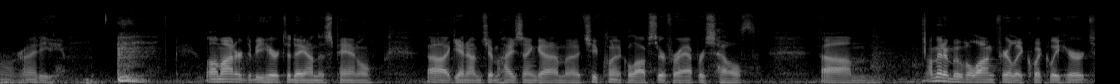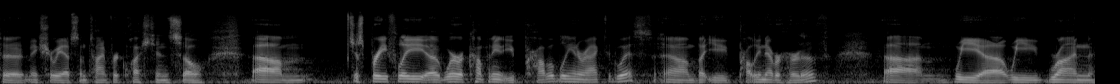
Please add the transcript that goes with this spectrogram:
All righty. well, I'm honored to be here today on this panel. Uh, again, I'm Jim Huizenga. I'm a Chief Clinical Officer for Appriss Health. Um, I'm going to move along fairly quickly here to make sure we have some time for questions. So, um, just briefly, uh, we're a company that you probably interacted with, um, but you probably never heard of. Um, we, uh, we run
